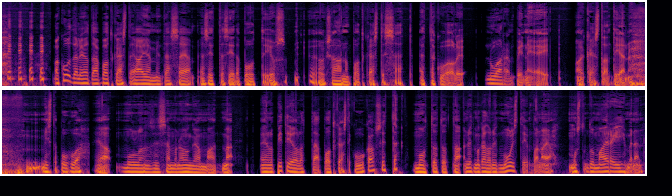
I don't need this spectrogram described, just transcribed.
Mä kuuntelin jotain podcasteja aiemmin tässä ja, ja sitten siitä puhuttiin just, oliko se Hannun podcastissa, että, että kun oli nuorempi, niin ei oikeastaan tiennyt mistä puhua. Ja mulla on siis semmoinen ongelma, että mä, meillä piti olla tämä podcasti kuukausi sitten, mutta tota, nyt mä katson niitä muistiinpanoja. Musta tuntuu, mä eri ihminen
